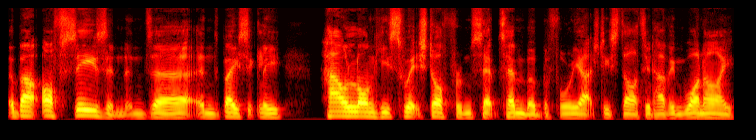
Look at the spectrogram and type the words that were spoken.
about off season and uh, and basically how long he switched off from September before he actually started having one eye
